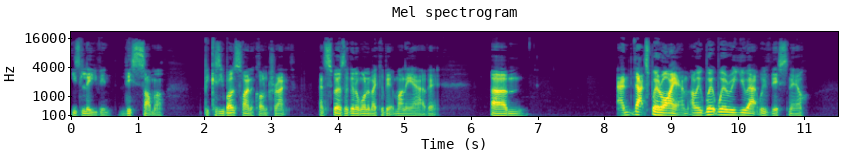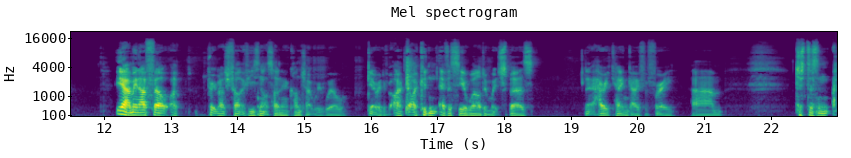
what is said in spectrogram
He's leaving this summer because he won't sign a contract, and Spurs are going to want to make a bit of money out of it. Um, and that's where I am. I mean, where where are you at with this now? Yeah, I mean, I felt I pretty much felt if he's not signing a contract, we will get rid of. It. I, I couldn't ever see a world in which Spurs let Harry Kane go for free. Um, just doesn't.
